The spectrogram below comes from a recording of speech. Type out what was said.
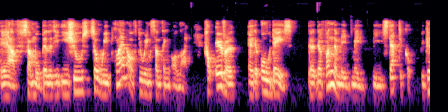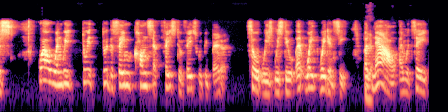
they have some mobility issues. So we plan of doing something online. However, at the old days, the, the funder may, may be skeptical because well when we do it do the same concept face to face would be better so we, we still uh, wait wait and see. But yeah. now I would say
